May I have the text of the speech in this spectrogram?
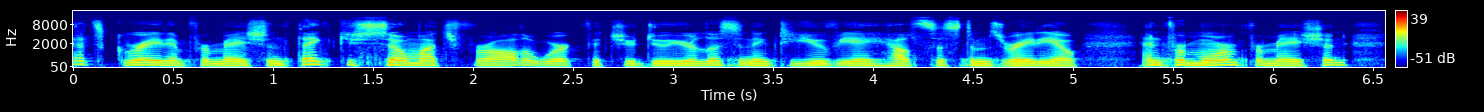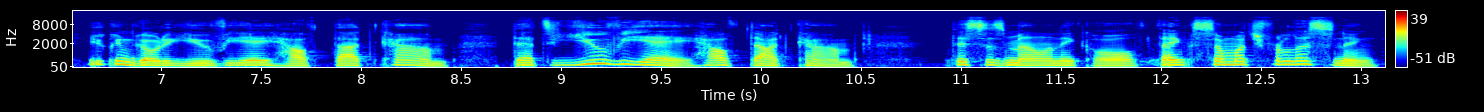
That's great information. Thank you so much for all the work that you do. You're listening to UVA Health Systems Radio. And for more information, you can go to uvahealth.com. That's uvahealth.com. This is Melanie Cole. Thanks so much for listening.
